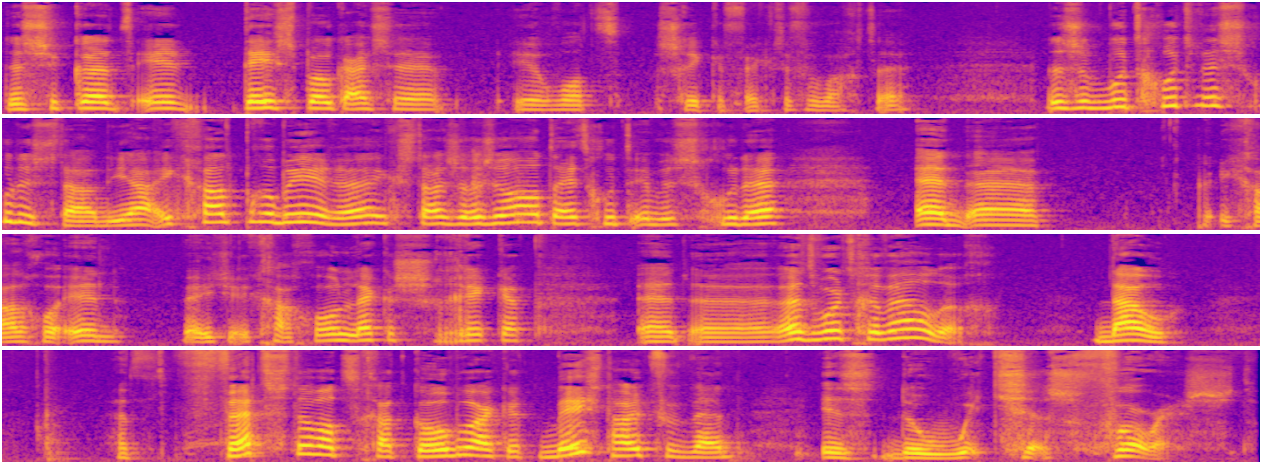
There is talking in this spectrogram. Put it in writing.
Dus je kunt in deze spookhuizen heel wat schrik-effecten verwachten. Dus het moet goed in de schoenen staan. Ja, ik ga het proberen. Ik sta sowieso altijd goed in mijn schoenen. En uh, ik ga er gewoon in. Weet je, ik ga gewoon lekker schrikken. En eh, het wordt geweldig. Nou, het vetste wat gaat komen, waar ik het meest hype voor ben, is The Witch's Forest.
